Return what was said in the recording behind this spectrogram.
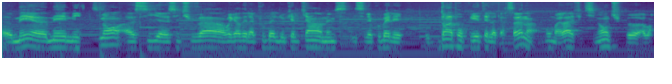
Euh, mais, euh, mais, mais effectivement, euh, si, si tu vas regarder la poubelle de quelqu'un, même si, si, la poubelle est dans la propriété de la personne, bon bah là effectivement tu peux avoir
